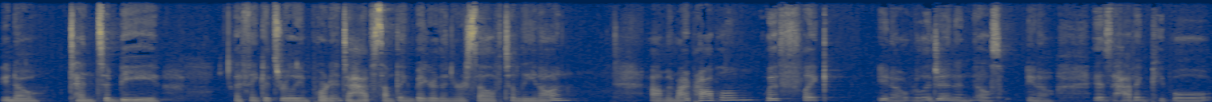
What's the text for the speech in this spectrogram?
you know tend to be I think it's really important to have something bigger than yourself to lean on. Um, and my problem with like, you know, religion and else, you know, is having people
